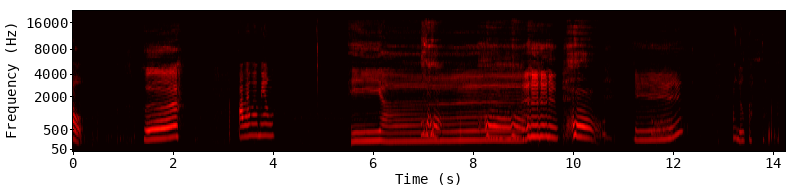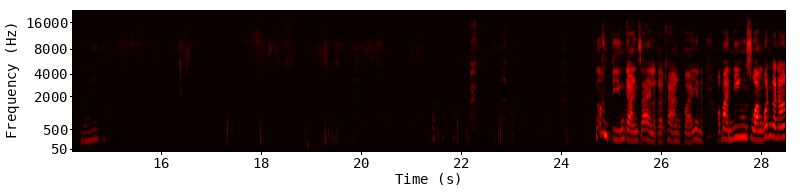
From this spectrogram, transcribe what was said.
วเฮ้อป้าแมวแมวแมวเฮีย เอ๊ะไปลูกปะปะปะไปโรงเรียนปะปะปะปะ นอนตีนกลางซ้ายแล้วก็คางขวาอยู่นะเอามานิ่งสวงก้นกันนะ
